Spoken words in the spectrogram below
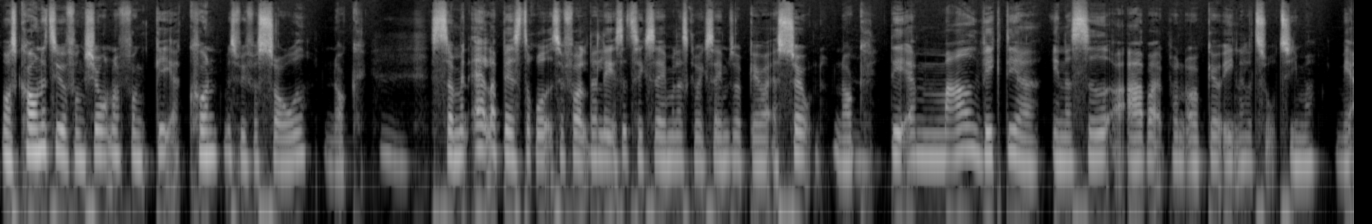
Vores kognitive funktioner fungerer kun, hvis vi får sovet nok. Mm. Så min allerbedste råd til folk, der læser til eksamen eller skriver eksamensopgaver, er søvn nok. Mm. Det er meget vigtigere, end at sidde og arbejde på en opgave en eller to timer mere.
